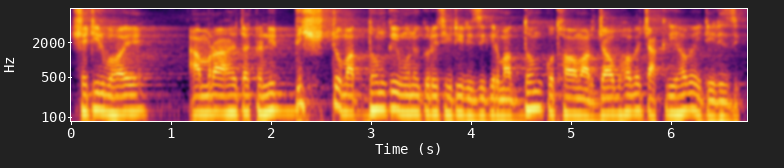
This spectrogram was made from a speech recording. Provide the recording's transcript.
সেটির ভয়ে আমরা হয়তো একটা নির্দিষ্ট মাধ্যমকেই মনে করেছি এটি রিজিকের মাধ্যম, কোথাও আমার জব হবে, চাকরি হবে, এটি রিজিক।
